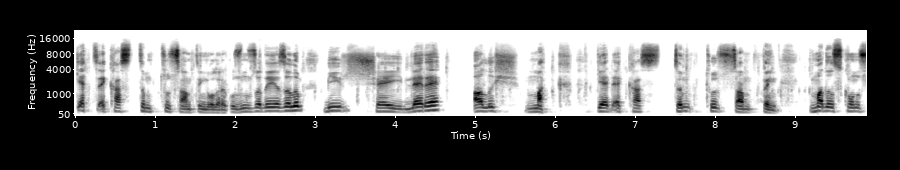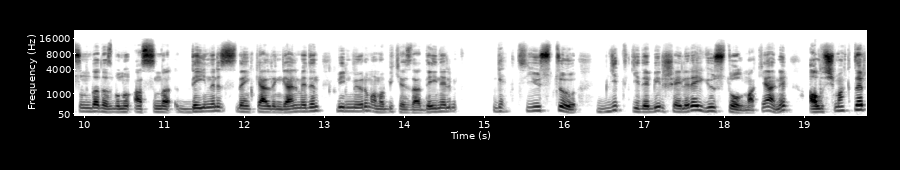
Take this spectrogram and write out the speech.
get accustomed to something olarak uzun uzadı yazalım. Bir şeylere alışmak. Get accustomed to something. Models konusunda da bunu aslında değiniriz. Denk geldin gelmedin bilmiyorum ama bir kez daha değinelim. Get used to. Gitgide bir şeylere used olmak yani alışmaktır.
